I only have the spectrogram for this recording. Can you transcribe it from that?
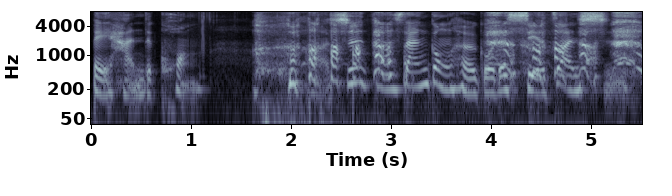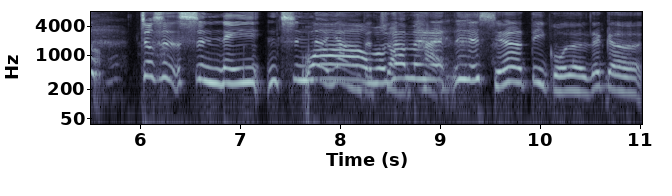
北韩的矿，狮子山共和国的血钻石，就是是那是那样的状态。那些邪恶帝国的那个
